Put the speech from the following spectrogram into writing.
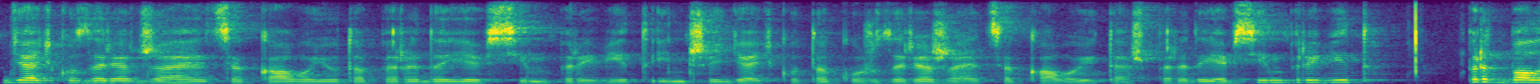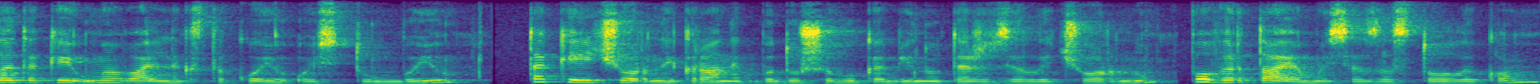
Дядько заряджається кавою та передає всім привіт. Інший дядько також заряджається кавою і теж передає всім привіт. Придбали такий умивальник з такою ось тумбою. Такий чорний краник, бо душеву кабіну теж взяли чорну. Повертаємося за столиком.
